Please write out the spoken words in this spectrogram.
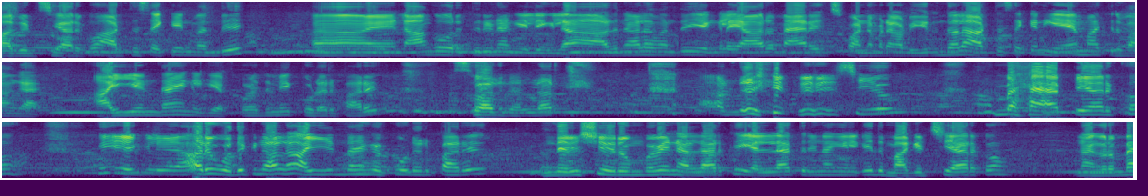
மகிழ்ச்சியாக இருக்கும். அடுத்த செகண்ட் வந்து நாங்கள் ஒரு திருநங்கை இல்லைங்களா? அதனால வந்து எங்களை யாரும் மேரேஜ் பண்ண மாட்டாங்க. அப்படி இருந்தாலும் அடுத்த செகண்ட் ஏமாத்திடுவாங்க ஐயன் தான் எங்களுக்கு எப்பொழுதுமே கூட இருப்பார். ஸோ அது நல்லா இருக்கு. அந்த விஷயம் ரொம்ப ஹாப்பியாக இருக்கும். எங்களை யாரும் ஒதுக்குனாலும் ஐயன் தான் எங்கள் கூட இருப்பார். இந்த விஷயம் ரொம்பவே நல்லாயிருக்கு எல்லா திருநங்கைகளுக்கும் இது மகிழ்ச்சியாக இருக்கும். நாங்கள் ரொம்ப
